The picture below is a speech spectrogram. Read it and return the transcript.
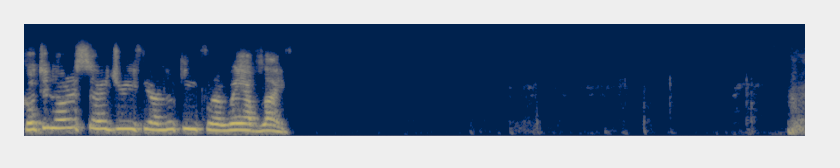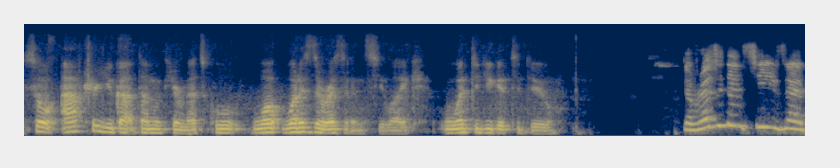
Go to neurosurgery if you're looking for a way of life. So after you got done with your med school, what what is the residency like? What did you get to do? The residency is a,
